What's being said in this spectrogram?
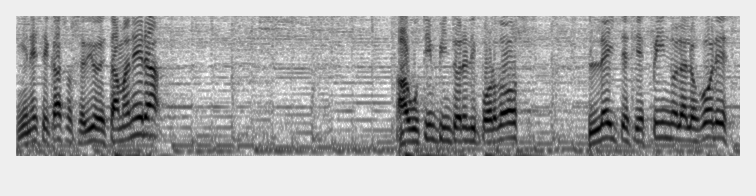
Y en este caso se dio de esta manera. Agustín Pintorelli por dos, Leites y Espíndola los goles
